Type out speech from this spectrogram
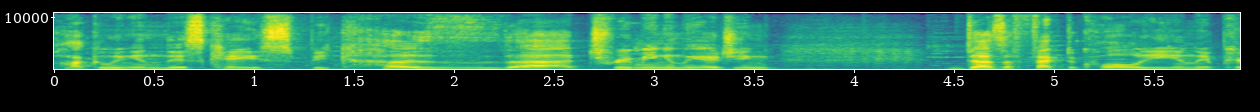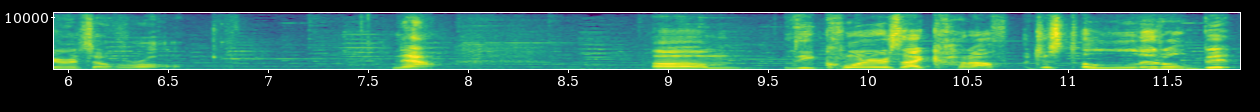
hot gluing in this case, because the trimming and the edging does affect the quality and the appearance overall. Now, um, the corners I cut off just a little bit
